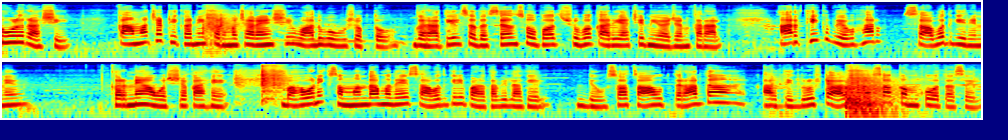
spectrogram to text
तूळ राशी. कामाच्या ठिकाणी कर्मचाऱ्यांशी वाद होऊ शकतो. घरातील सदस्यांसोबत शुभ कार्याचे नियोजन कराल. आर्थिक व्यवहार सावधगिरीने करणे आवश्यक आहे. भावनिक संबंधामध्ये सावधगिरी बाळगावी लागेल. दिवसाचा उत्तरार्ध आर्थिकदृष्ट्या थोडासा कमकुवत असेल.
